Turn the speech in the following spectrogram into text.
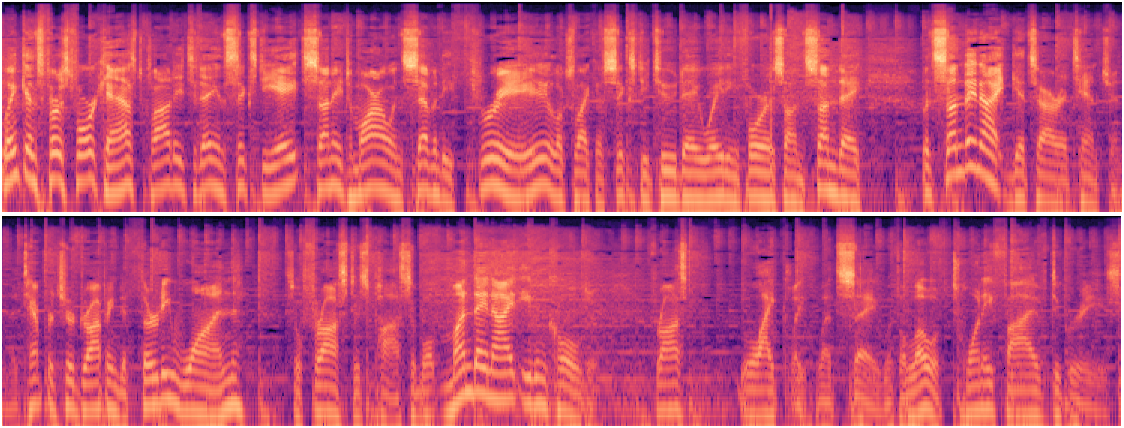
Lincoln's first forecast cloudy today in 68, sunny tomorrow in 73. Looks like a 62 day waiting for us on Sunday. But Sunday night gets our attention. The temperature dropping to 31, so frost is possible. Monday night, even colder. Frost likely, let's say, with a low of 25 degrees.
